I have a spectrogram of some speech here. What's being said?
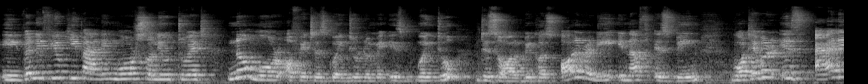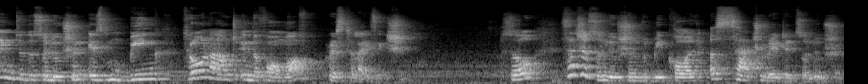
Even if you keep adding more solute to it no more of it is going to remain is going to dissolve because already enough is being whatever is adding to the solution is being thrown out in the form of crystallization. So such a solution would be called a saturated solution.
